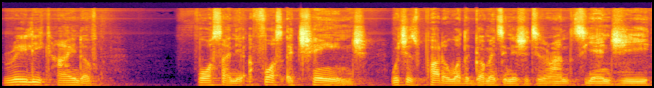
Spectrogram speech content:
really kind of force a, force a change which is part of what the government's initiative around CNG,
